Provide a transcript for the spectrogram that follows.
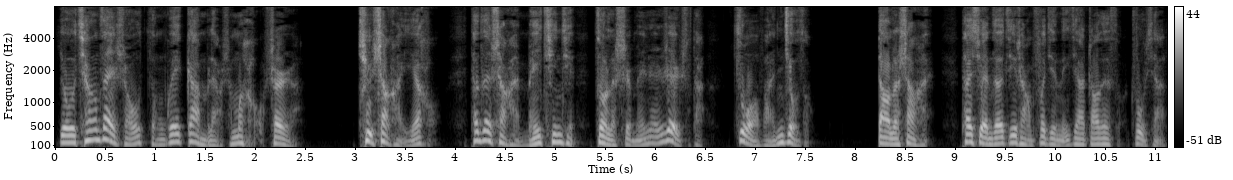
有枪在手，总归干不了什么好事啊。去上海也好，他在上海没亲戚，做了事没人认识他，做完就走。到了上海，他选择机场附近的一家招待所住下了。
